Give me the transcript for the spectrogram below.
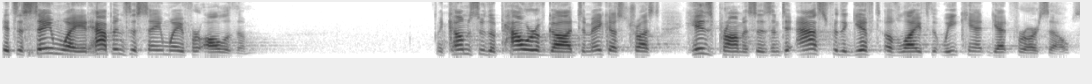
It's the same way. It happens the same way for all of them. It comes through the power of God to make us trust His promises and to ask for the gift of life that we can't get for ourselves.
